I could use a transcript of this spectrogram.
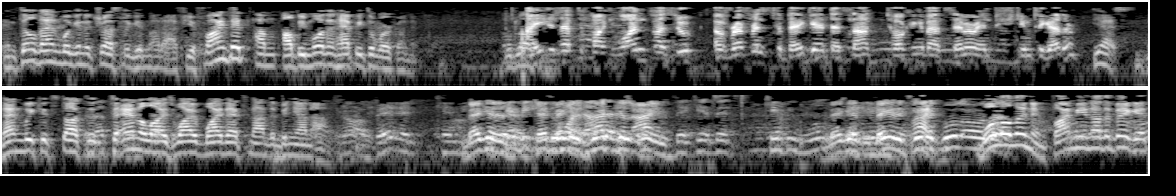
Until then, we're going to trust the Gemara. If you find it, i I'll be more than happy to work on it. I just have to find one pasuk of reference to Beged that's not talking about Simmer and Pishtim together. Yes. Then we could start to, to analyze why why that's not the binyan av. No, beged can be. Beged- be beged either is one, not that it's kilayim. right. They can't, they can't be wool. Beged, Beged, it's Right. either wool or Wool or linen. Find me another bigot,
